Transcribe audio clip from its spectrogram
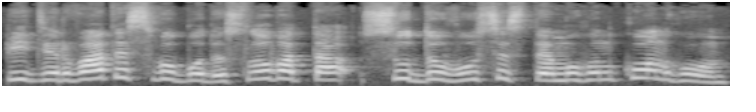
підірвати свободу слова та судову систему Гонконгу.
